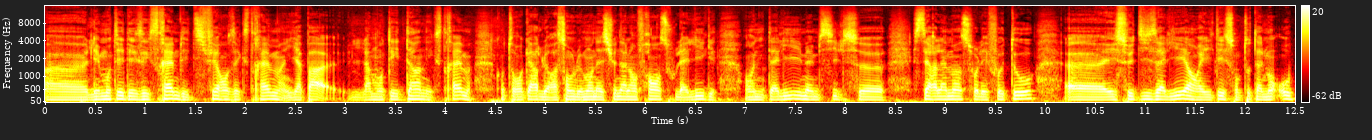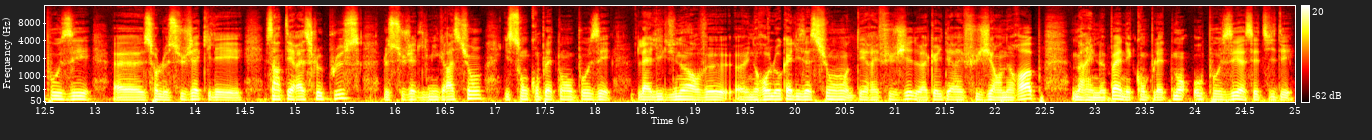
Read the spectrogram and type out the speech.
Euh, les montées des extrêmes, des différents extrêmes, il n'y a pas la montée d'un extrême. Quand on regarde le Rassemblement national en France ou la Ligue en Italie, même s'ils se serrent la main sur les photos et se disent alliés, en réalité, ils sont totalement opposés sur le sujet qui les intéresse le plus, le sujet de l'immigration. Ils sont complètement opposés. La Ligue du Nord veut une relocalisation des réfugiés, de l'accueil des réfugiés en Europe. Marine Le Pen est complètement opposée à cette idée.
